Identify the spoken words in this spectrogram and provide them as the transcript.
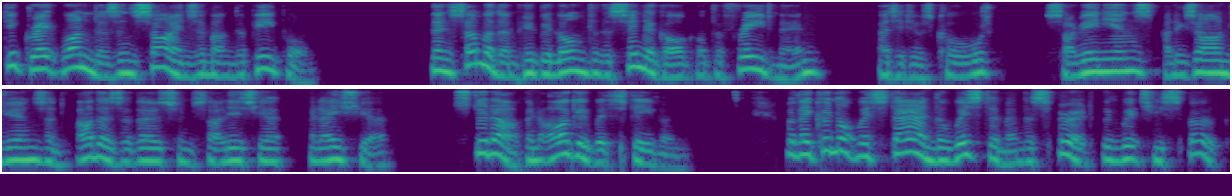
did great wonders and signs among the people. Then some of them who belonged to the synagogue of the freedmen as it was called, Cyrenians, Alexandrians, and others of those from Cilicia and Asia, stood up and argued with Stephen, but they could not withstand the wisdom and the spirit with which he spoke.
